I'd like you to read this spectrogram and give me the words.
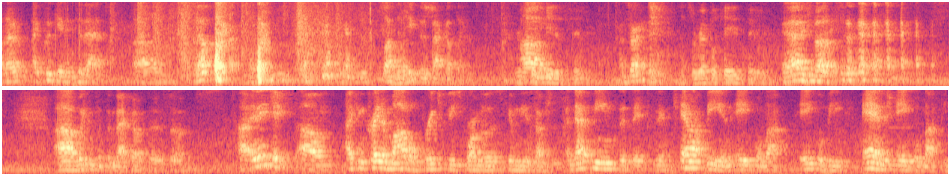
and I, I could get into that. Uh, well, we'll have to tape those back up later. Um, Replicated. I'm sorry? That's a replicated failure. Yeah, I suppose. uh, we can put them back up though. So, uh, in any case, um, I can create a model for each of these formulas given the assumptions, and that means that they, there cannot be an A will not A will be and an A will not B.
